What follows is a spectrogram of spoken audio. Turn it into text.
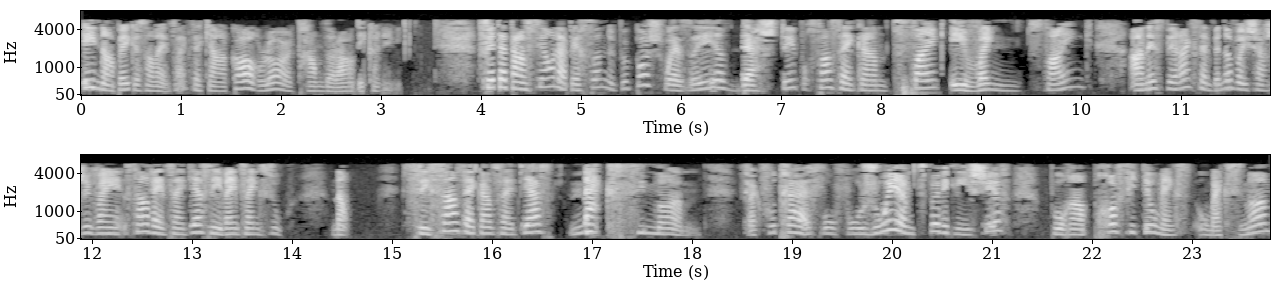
et n'en paye que 125, fait qu'il y a encore là un 30 dollars d'économie. Faites attention, la personne ne peut pas choisir d'acheter pour 155 et 25 en espérant que Stampin' va y charger 20, 125 pièces et 25 sous. Non. C'est 155 pièces maximum. Fait faut, faut, jouer un petit peu avec les chiffres pour en profiter au, max, au maximum.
